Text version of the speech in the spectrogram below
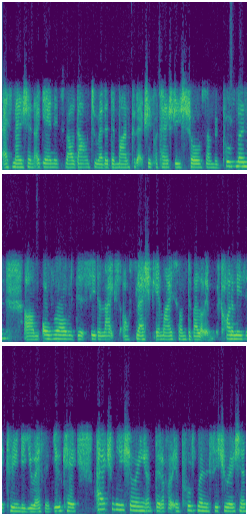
As mentioned, again, it's well down to whether demand could actually potentially show some improvement. Um, overall, we did see the likes of flash PMIs from developed economies, including the US and UK, actually showing a bit of an improvement in the situation.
